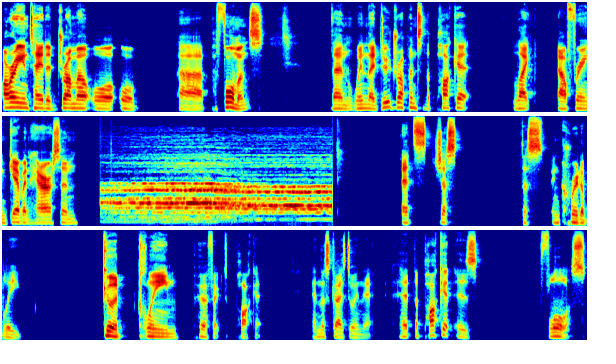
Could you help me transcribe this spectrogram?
orientated drummer or or uh, performance than when they do drop into the pocket, like our friend Gavin Harrison. It's just this incredibly good, clean, perfect pocket. And this guy's doing that. The pocket is flawless.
